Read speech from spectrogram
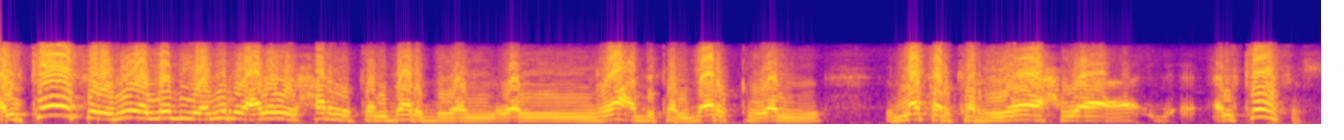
الكافر هو الذي يمر عليه الحر كالبرد وال... والرعد كالبرق والمطر كالرياح والكافر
